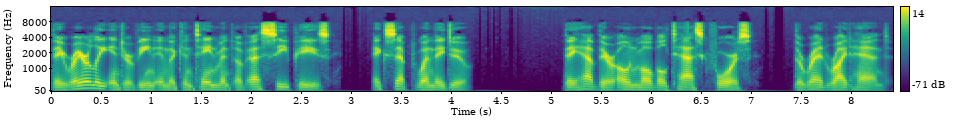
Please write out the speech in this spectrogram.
They rarely intervene in the containment of SCPs, except when they do. They have their own mobile task force, the Red Right Hand.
